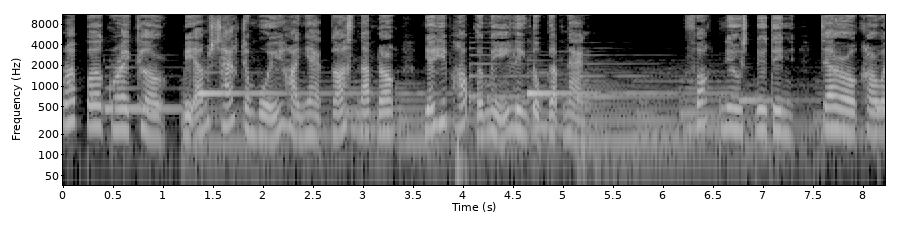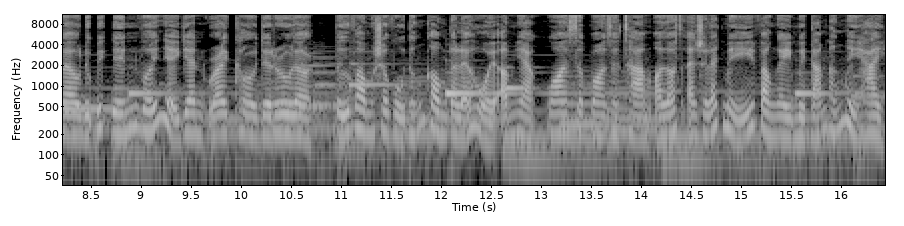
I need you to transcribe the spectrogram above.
Rapper Cracker bị ám sát trong buổi hòa nhạc có Snoop Dogg, giới hip hop ở Mỹ liên tục gặp nạn. Fox News đưa tin, Daryl Carwell được biết đến với nghệ danh Rachel the Ruler, tử vong sau vụ tấn công tại lễ hội âm nhạc Once Upon a Time ở Los Angeles, Mỹ vào ngày 18 tháng 12.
